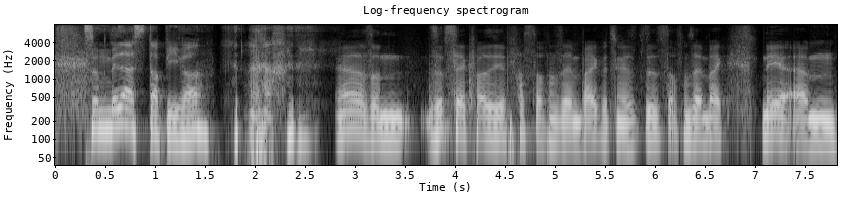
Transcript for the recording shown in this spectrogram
so ein Miller-Stoppy, war. ja, so ein sitzt ja quasi fast auf demselben Bike, beziehungsweise sitzt auf demselben Bike. Nee, ähm,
